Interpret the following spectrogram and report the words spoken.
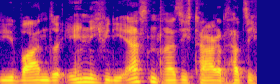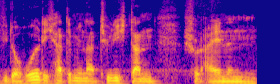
Die waren so ähnlich wie die ersten 30 Tage. Das hat sich wiederholt. Ich hatte mir natürlich dann schon einen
